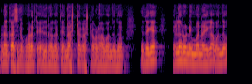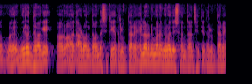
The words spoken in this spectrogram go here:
ಹಣಕಾಸಿನ ಕೊರತೆ ಎದುರಾಗುತ್ತೆ, ನಷ್ಟ ಕಷ್ಟಗಳು ಆಗುವಂಥದ್ದು ಜೊತೆಗೆ ಎಲ್ಲರೂ ನಿಮ್ಮನ್ನು ಈಗ ಒಂದು ವಿರುದ್ಧವಾಗಿ ಅವರು ಆಡುವಂಥ ಒಂದು ಸ್ಥಿತಿಗೆ ತಲುಪ್ತಾರೆ. ಎಲ್ಲರೂ ನಿಮ್ಮನ್ನು ವಿರೋಧಿಸುವಂಥ ಸ್ಥಿತಿ ತಲುಪ್ತಾರೆ.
